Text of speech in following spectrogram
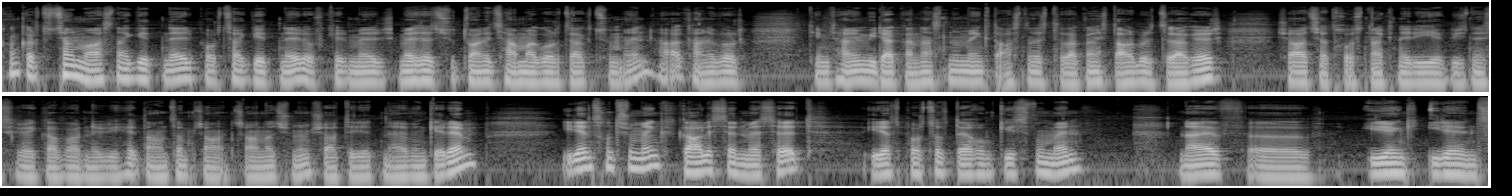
կան կրթության մասնագետներ, փորձագետներ, ովքեր մեր մեզ հետ շուտվանից համագործակցում են, հա, քանի որ Team Time-ում իրականացնում ենք 16 թվականից տարբեր ծրագրեր շատ-շատ խոսնակների եւ բիզնես ղեկավարների հետ անձամբ ճանաչում եմ, շատերի հետ նաև ընկեր եմ։ Իրենց խնդրում ենք գալիս են մեզ հետ, իրենց փորձով տեղում կիսվում են, նաև իրենք իրենց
